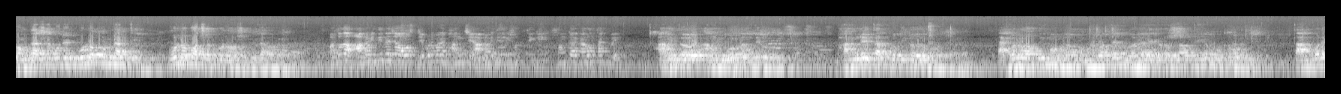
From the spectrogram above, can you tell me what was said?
গঙ্গাসাগরের কোনো পুণ্যার্থী কোনো বছর কোনো অসুবিধা হবে না। আগামী দিনে যে অবস্থা যে পরিমাণে ভাঙছে আগামী দিনে সত্যি কি শঙ্কার কারণ থাকবে? আমি তো আমি বললাম দেখুন ভাঙলে তার প্রতিরোধ করতে হবে। এখনও অবধি মমতা বন্দ্যোপাধ্যায় দু হাজার এগারো সাল থেকে মুখ্যমন্ত্রী। তারপরে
